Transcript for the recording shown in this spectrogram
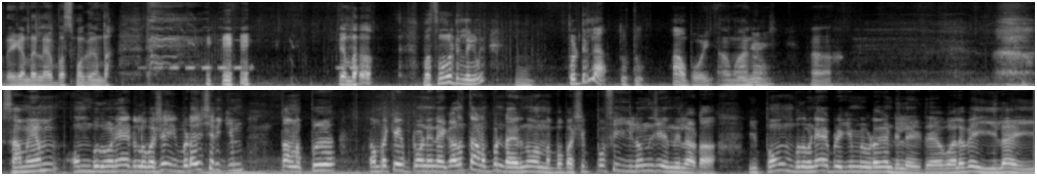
ഇതേ കണ്ടല്ലേ ബസ്മൊക്കെ കണ്ട. കണ്ടോ? ബസ് തൊട്ടില്ല നിങ്ങൾ തൊട്ടില്ല? തൊട്ടു. ആ പോയി. ആ പോയി. ആ. സമയം ഒമ്പത് മണിയായിട്ടുള്ളൂ. പക്ഷേ ഇവിടെ ശരിക്കും തണുപ്പ് നമ്മുടെ കേപ്പ് ടൗണിനേക്കാളും തണുപ്പുണ്ടായിരുന്നു വന്നപ്പോൾ പക്ഷെ ഇപ്പോൾ ഫീലൊന്നും ചെയ്യുന്നില്ല കേട്ടോ. ഇപ്പം ഒമ്പത് മണിയായപ്പോഴേക്കും ഇവിടെ കണ്ടില്ലേ ഇതേപോലെ വെയിലായി.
